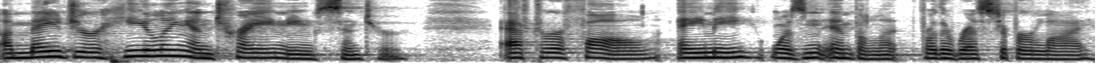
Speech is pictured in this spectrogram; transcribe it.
a major healing and training center. After a fall, Amy was an invalid for the rest of her life.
